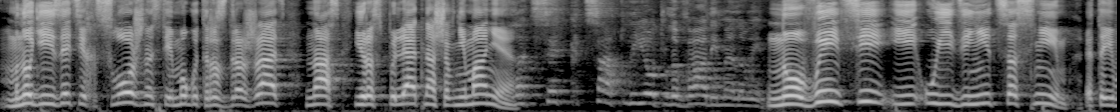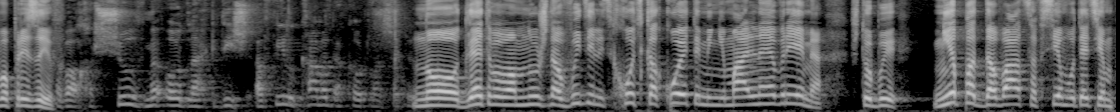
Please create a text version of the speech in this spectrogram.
многие из этих сложностей могут раздражать нас и распылять наше внимание. לצאת קצת להיות לבד עם אלוהים. Но выйти и уединиться с Ним – это Его призыв. אבל חשוב מאוד להקדיש אפילו כמה דקות לעשות את זה. Но для этого вам нужно выделить хоть какое-то минимальное время, чтобы не поддаваться всем вот этим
